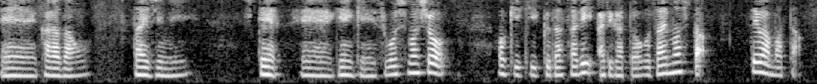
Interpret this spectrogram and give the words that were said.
えー、体を大事にして、え元気に過ごしましょうお聴きくださりありがとうございましたではまた。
